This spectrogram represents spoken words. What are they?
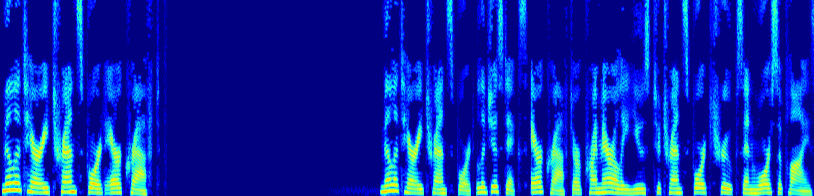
Military transport aircraft Military transport logistics aircraft are primarily used to transport troops and war supplies.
